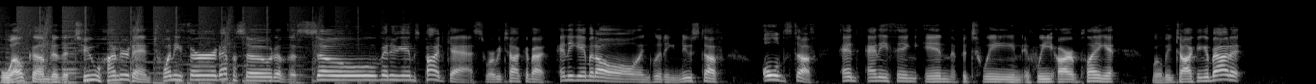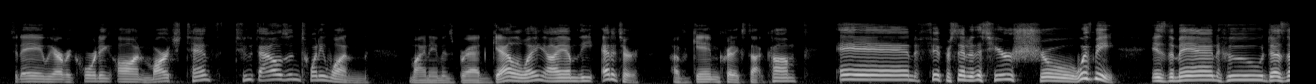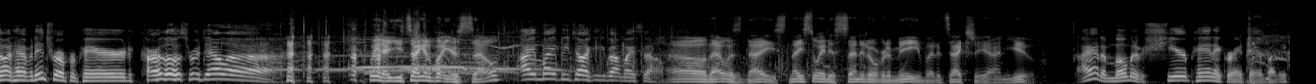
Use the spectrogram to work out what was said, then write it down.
Welcome to the 223rd episode of the So Video Games Podcast, where we talk about any game at all, including new stuff, old stuff, and anything in between. If we are playing it, we'll be talking about it. Today we are recording on March 10th, 2021. My name is Brad Gallaway. I am the editor of GameCritics.com, and 5% of this here show with me is the man who does not have an intro prepared, Carlos Rodela. Wait, are you talking about yourself? I might be talking about myself. Oh, that was nice. Nice way to send it over to me, but it's actually on you. I had a moment of sheer panic right there, buddy.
